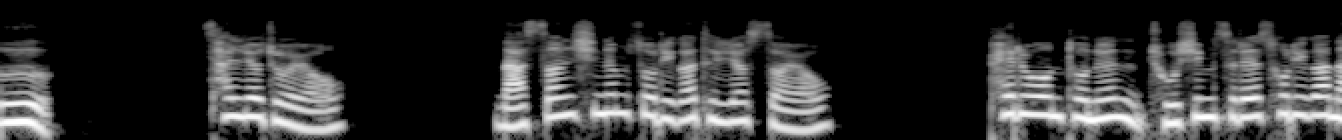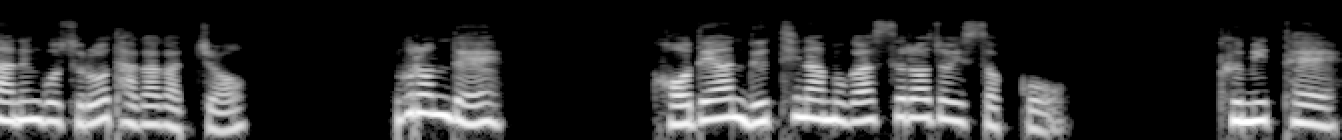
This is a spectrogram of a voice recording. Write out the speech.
으. 살려줘요. 낯선 신음소리가 들렸어요. 페루온토는 조심스레 소리가 나는 곳으로 다가갔죠. 그런데 거대한 느티나무가 쓰러져 있었고 그 밑에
